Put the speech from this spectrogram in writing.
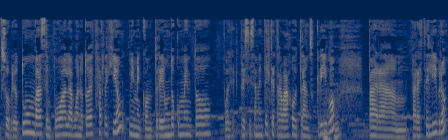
sobre Otumba, Zempoala, bueno, toda esta región, y me encontré un documento, pues precisamente el que trabajo, transcribo mm, para este libro.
